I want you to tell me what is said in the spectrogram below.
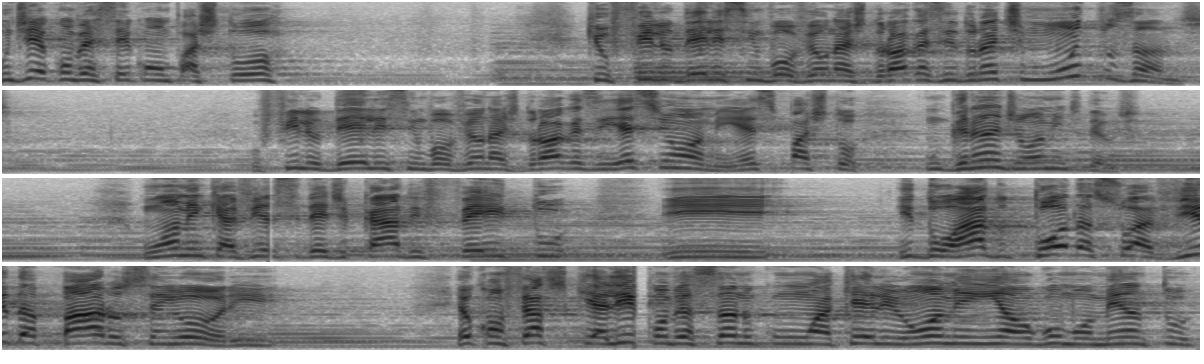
Um dia conversei com um pastor que o filho dele se envolveu nas drogas e durante muitos anos o filho dele se envolveu nas drogas e esse homem, esse pastor, um grande homem de Deus, um homem que havia se dedicado e feito e, e doado toda a sua vida para o Senhor. E eu confesso que ali conversando com aquele homem em algum momento,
